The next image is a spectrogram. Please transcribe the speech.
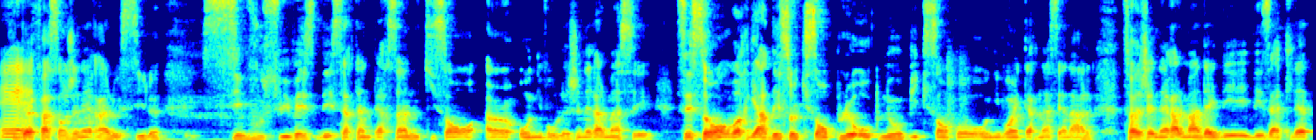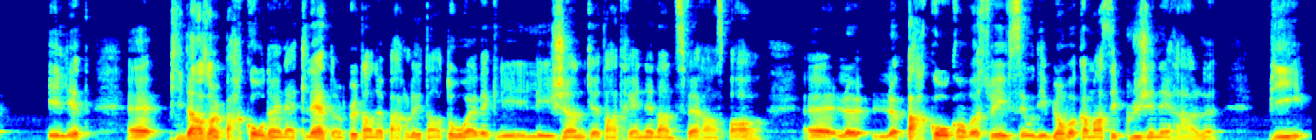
Mm-hmm. de façon générale aussi, là, si vous suivez des, certaines personnes qui sont à un haut niveau, là, généralement, c'est, ça. On va regarder ceux qui sont plus hauts que nous, puis qui sont au, niveau international. Ça va généralement d'être des, des athlètes élites. Euh, puis dans un parcours d'un athlète, un peu t'en as parlé tantôt avec les, les jeunes que t'entraînais dans différents sports, euh, le, le parcours qu'on va suivre, c'est au début on va commencer plus général, puis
